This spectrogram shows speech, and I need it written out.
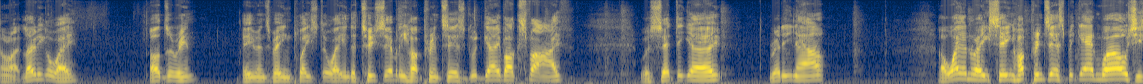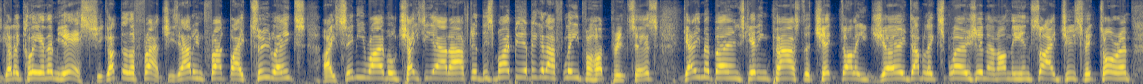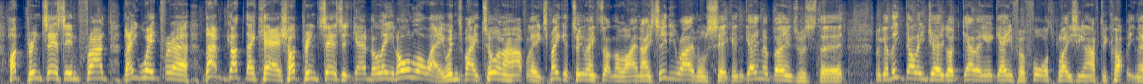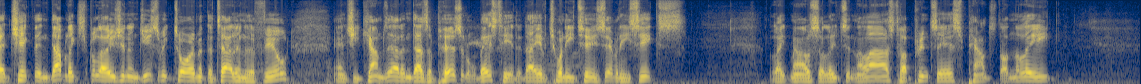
All right, loading away. Odds are in. Evens being placed away into 270 Hot Princess. Good go, box five. We're set to go. Ready now. Away and racing. Hot Princess began well. She's going to clear them. Yes, she got to the front. She's out in front by two lengths. I see the rival chasing out after. This might be a big enough lead for Hot Princess. Game of Bones getting past the check Dolly Joe. Double explosion. And on the inside, Juice Victoria. Hot Princess in front. They went for her. They've got the cash. Hot Princess is going to lead all the way. Wins by two and a half lengths. Make it two lengths on the line. I see the rival second. Game of Bones was third. Look, I think Dolly Joe got going again for four fourth placing after copying that check, then double explosion and Juice Victorium at the tail end of the field. And she comes out and does a personal best here today of 22.76. Late Mail salutes in the last. Hot Princess pounced on the lead.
